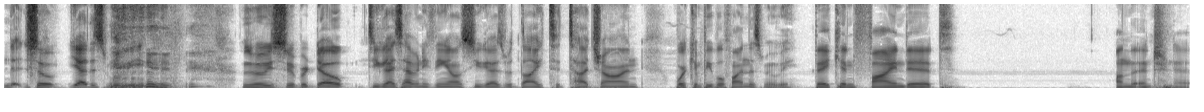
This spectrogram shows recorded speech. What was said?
N- So yeah, this movie, this movie's super dope. Do you guys have anything else you guys would like to touch on? Where can people find this movie? They can find it on the internet.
